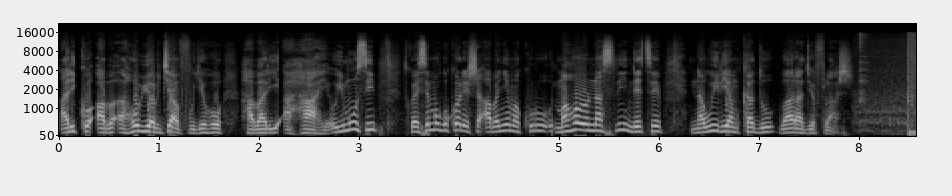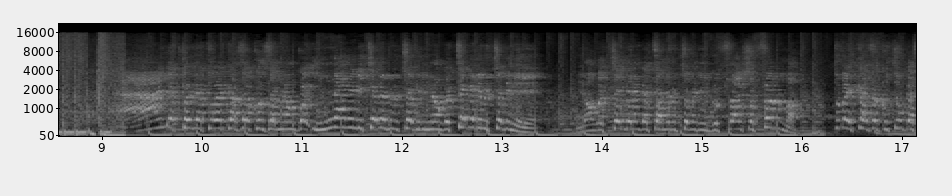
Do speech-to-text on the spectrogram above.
Ariko aho biba byavuyeho haba ari ahahe. Uyu munsi twahisemo gukoresha abanyamakuru Mahoro Nasri ndetse na William Kadu ba Radio Flash. Anja twajya tuwekaza kuza mirongo inani n'icyenda n'ibice bibiri mirongo icyenda n'ibice bine mirongo icyenda na gatanu n'ibice birindwi flash fm tubaha ikaze ku kibuga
